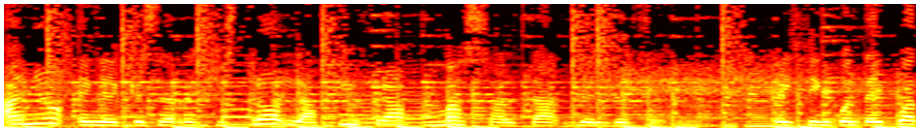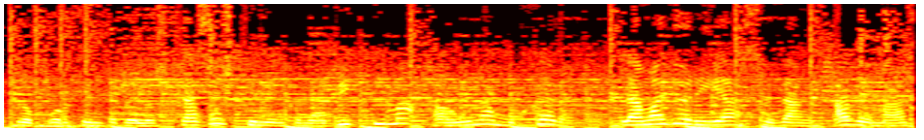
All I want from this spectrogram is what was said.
año en el que se registró la cifra más alta del decenio. El 54% de los casos tienen como víctima a una mujer. La mayoría se dan, además,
